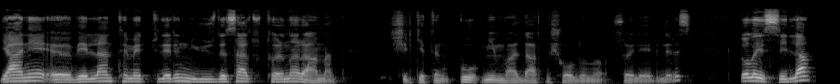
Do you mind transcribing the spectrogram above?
Yani e, verilen temettülerin yüzdesel tutarına rağmen şirketin bu minvalde artmış olduğunu söyleyebiliriz. Dolayısıyla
